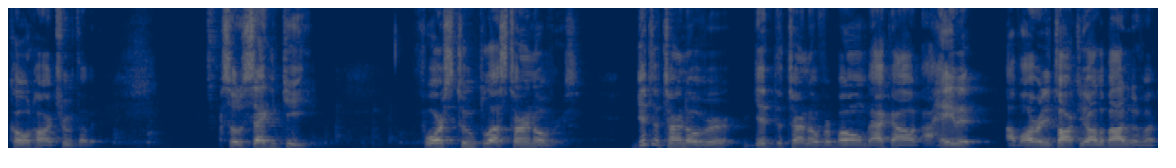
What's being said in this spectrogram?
cold hard truth of it. So the second key, force two plus turnovers. Get the turnover, get the turnover bone back out. I hate it. I've already talked to y'all about it.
